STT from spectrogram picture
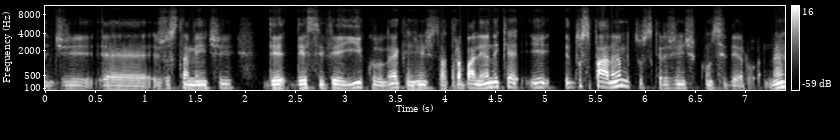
de é, justamente de, desse veículo né, que a gente está trabalhando e, que, e, e, dos parâmetros que a gente considerou. Né?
